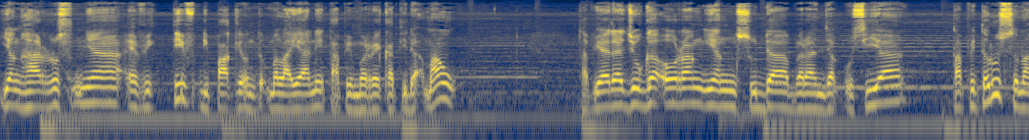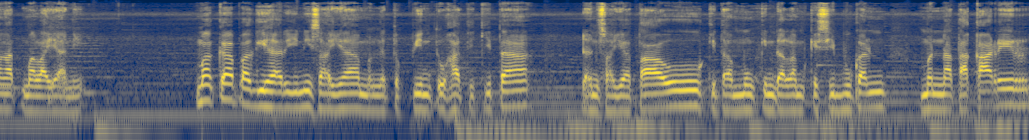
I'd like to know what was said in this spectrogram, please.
yang harusnya efektif dipakai untuk melayani tapi mereka tidak mau. Tapi ada juga orang yang sudah beranjak usia tapi terus semangat melayani. Maka pagi hari ini saya mengetuk pintu hati kita dan saya tahu kita mungkin dalam kesibukan menata karir,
